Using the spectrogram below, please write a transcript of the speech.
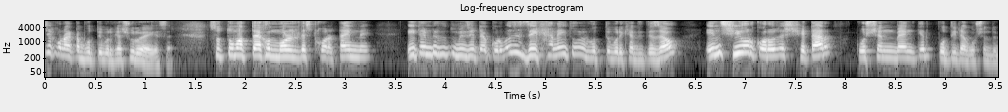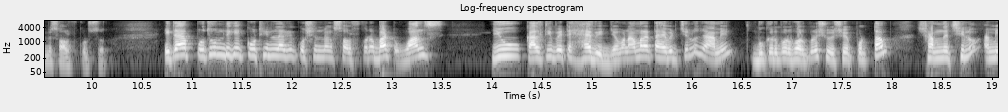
যে কোনো একটা ভর্তি পরীক্ষা শুরু হয়ে গেছে। সো তোমার তো এখন মডেল টেস্ট করার টাইম নেই। এই টাইমটাতে তুমি যেটা করবে যে যেখানেই তুমি ভর্তি পরীক্ষা দিতে যাও এনশিওর করো যে সেটার কোশ্চেন ব্যাংকের প্রতিটা কোশ্চেন তুমি সলভ করছ। এটা প্রথম দিকে কঠিন লাগে কোশ্চেন ব্যাংক সলভ করা but once you cultivate a habit যেমন আমার একটা হ্যাবিট ছিল যে আমি বুকের উপর ভর করে শুয়ে শুয়ে পড়তাম, সামনে ছিল, আমি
